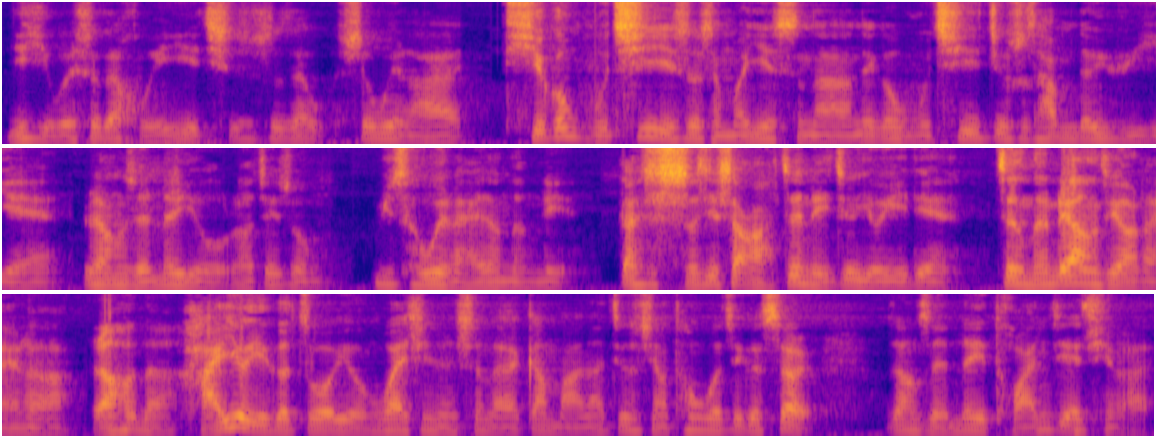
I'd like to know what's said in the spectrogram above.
你以为是在回忆，其实是在是未来提供武器是什么意思呢？那个武器就是他们的语言，让人类有了这种预测未来的能力。但是实际上啊，这里就有一点正能量就要来了。然后呢，还有一个作用，外星人是来干嘛呢？就是想通过这个事儿让人类团结起来，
